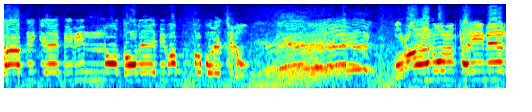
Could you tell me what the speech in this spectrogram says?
জাতিকে বিভিন্ন দলে বিভক্ত করেছিল কোরআনুল করিমের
